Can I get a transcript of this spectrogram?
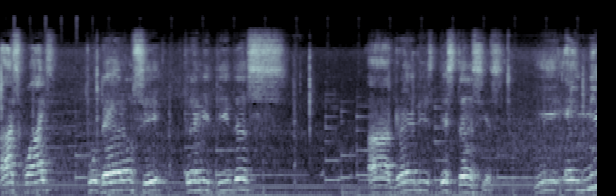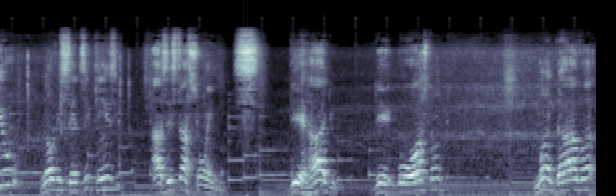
as quais puderam ser transmitidas a grandes distâncias. E em 1915, as estações de rádio de Washington mandava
